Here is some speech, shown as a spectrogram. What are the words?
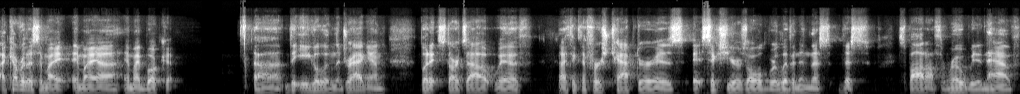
i cover this in my in my uh in my book uh the eagle and the dragon but it starts out with i think the first chapter is at six years old we're living in this this spot off the road we didn't have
